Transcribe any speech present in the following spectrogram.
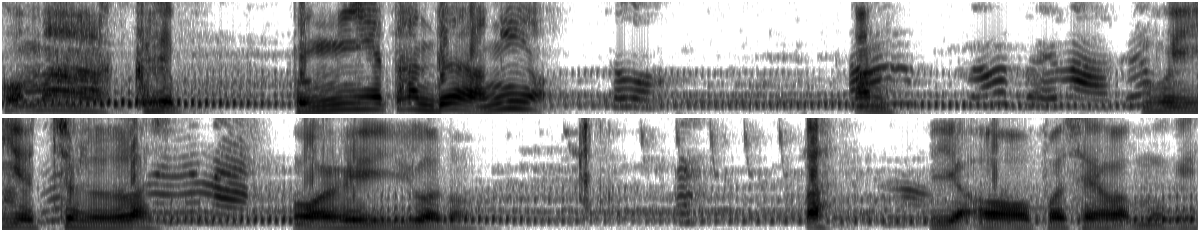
Kok maghrib? Bengi ya tandangi kok. Sopo? An. Maghrib. Oh iya jelas. Nah, Oh iya toh. Ah, iya apa sewakmu ki?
